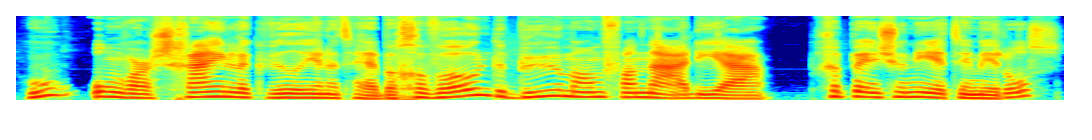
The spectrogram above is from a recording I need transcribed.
Hoe onwaarschijnlijk wil je het hebben? Gewoon de buurman van Nadia, gepensioneerd inmiddels.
